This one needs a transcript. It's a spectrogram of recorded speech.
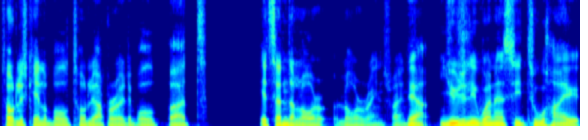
totally scalable, totally operatable, but it's in the lower lower range, right? Yeah. Usually, when I see too high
